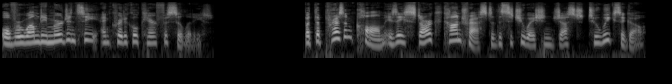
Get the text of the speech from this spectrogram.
Overwhelmed emergency and critical care facilities. But the present calm is a stark contrast to the situation just two weeks ago.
